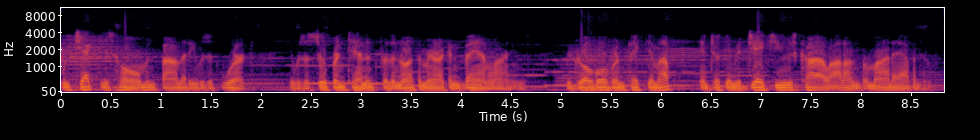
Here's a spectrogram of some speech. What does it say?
We checked his home and found that he was at work. He was a superintendent for the North American Van Lines. We drove over and picked him up and took him to Jake Hughes' car lot on Vermont Avenue.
